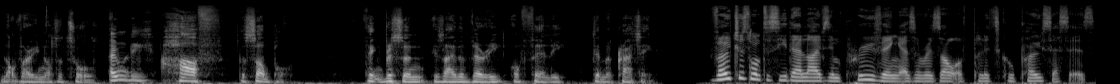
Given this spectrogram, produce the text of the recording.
Not very, not at all. Only half the sample think Britain is either very or fairly democratic. Voters want to see their lives improving as a result of political processes,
